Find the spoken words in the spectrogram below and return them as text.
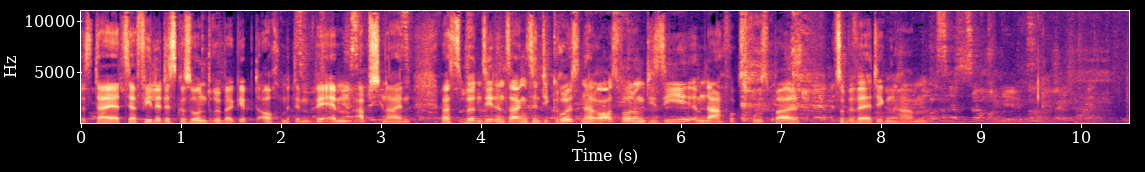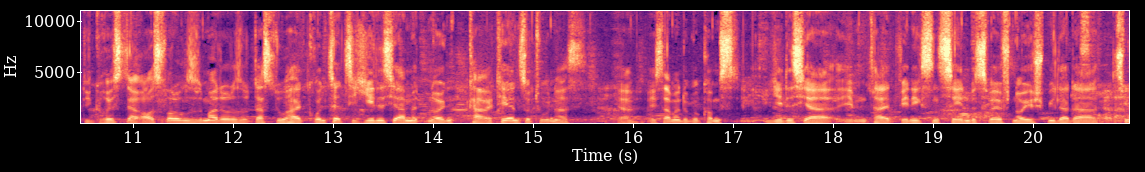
es da jetzt ja viele Diskussionen drüber gibt, auch mit dem WM-Abschneiden. Was würden Sie denn sagen, sind die größten Herausforderungen, die Sie im Nachwuchsfußball zu bewältigen haben? Die größten Herausforderungen sind immer, dass du halt grundsätzlich jedes Jahr mit neuen Charakteren zu tun hast. Ja, ich sag mal, du bekommst jedes Jahr eben halt wenigstens 10 bis 12 neue Spieler dazu.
